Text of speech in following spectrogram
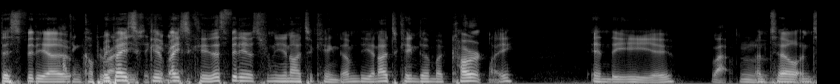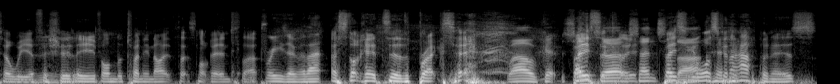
this video. We basically in it. basically this video is from the United Kingdom. The United Kingdom are currently in the EU Wow. Mm. until until we officially leave on the 29th. Let's not get into that. Breeze over that. Let's not get into the Brexit. Well, get censor, basically, censor basically that. what's going to happen is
